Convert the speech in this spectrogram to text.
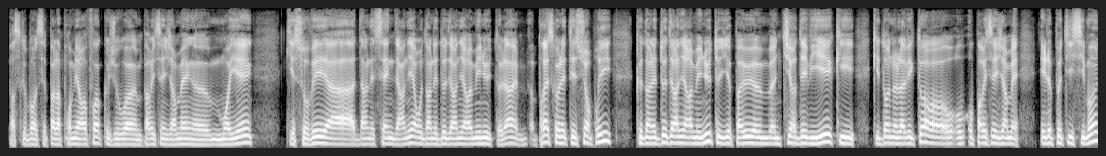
parce que bon, c'est pas la première fois que je vois un Paris Saint-Germain euh, moyen qui est sauvé à- dans les cinq dernières ou dans les deux dernières minutes. Là, presque on était surpris que dans les deux dernières minutes, il n'y ait pas eu un, un tir dévié qui, qui donne la victoire au, au- au Paris Saint-Germain. Et le petit Simons,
